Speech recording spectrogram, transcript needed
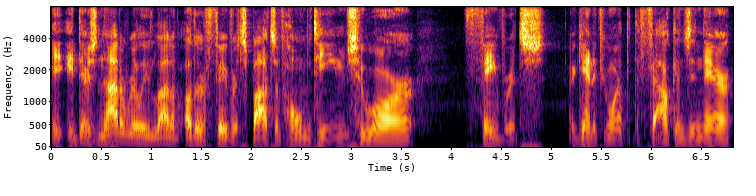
it, it, there's not a really lot of other favorite spots of home teams who are favorites. Again, if you want to put the Falcons in there,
